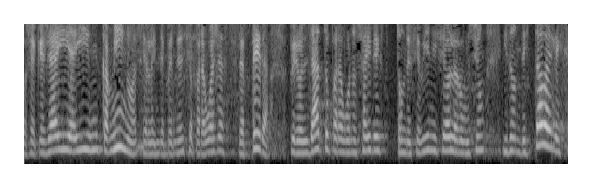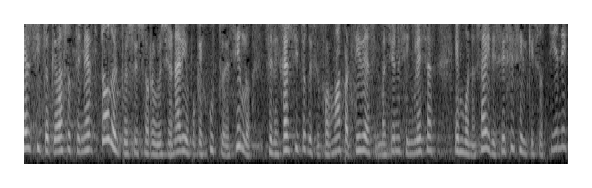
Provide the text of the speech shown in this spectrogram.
O sea que ya hay ahí un camino hacia la independencia paraguaya certera, pero el dato para Buenos Aires, donde se había iniciado la revolución y donde estaba el ejército que va a sostener todo el proceso revolucionario, porque es justo decirlo, es el ejército que se formó a partir de las invasiones inglesas en Buenos Aires. Ese es el que sostiene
